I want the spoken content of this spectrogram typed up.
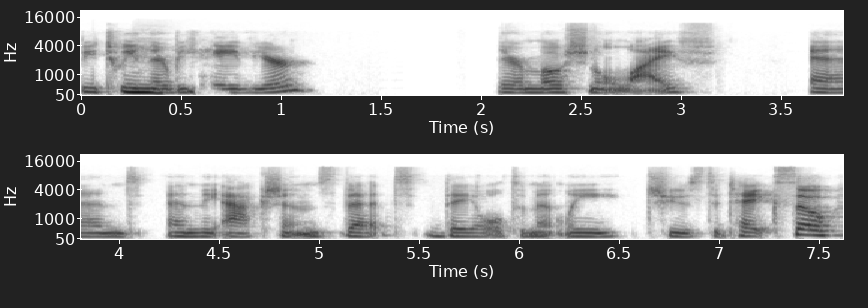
between mm-hmm. their behavior, their emotional life, and and the actions that they ultimately choose to take. So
